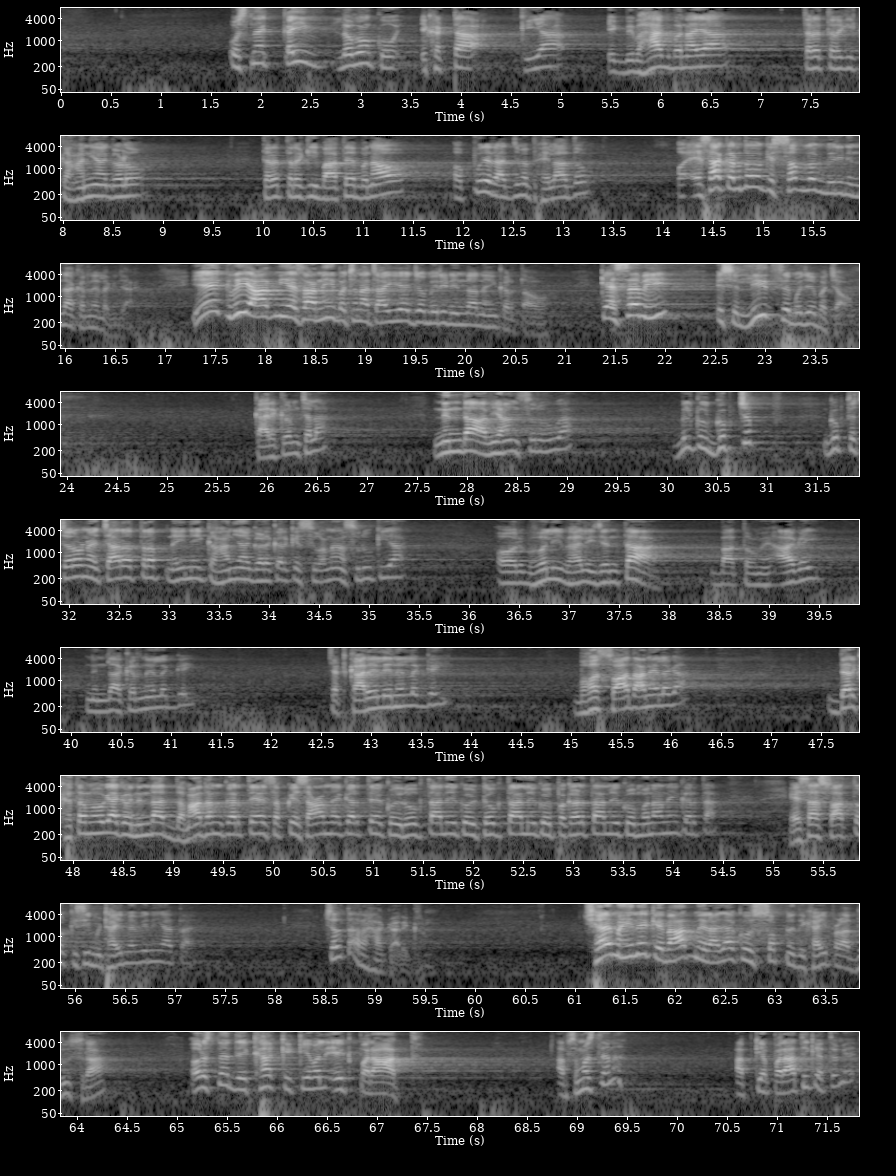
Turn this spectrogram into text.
उसने कई लोगों को इकट्ठा किया, एक विभाग बनाया तरह तरह की कहानियाँ गढ़ो तरह तरह की बातें बनाओ और पूरे राज्य में फैला दो और ऐसा कर दो कि सब लोग मेरी निंदा करने लग जाए। एक भी आदमी ऐसा नहीं बचना चाहिए जो मेरी निंदा नहीं करता हो। कैसे भी इस लीद से मुझे बचाओ। कार्यक्रम चला, निंदा अभियान शुरू हुआ, बिल्कुल गुपचुप गुप्तचरों ने चारों तरफ़ नई नई कहानियाँ गढ़ करके सुनाना शुरू किया और भोली भाली जनता बातों में आ गई, निंदा करने लग गई, चटकारे लेने लग गई, बहुत स्वाद आने लगा। डर खत्म हो गया कोई निंदा धमाधम करते हैं, सबके सामने करते हैं, कोई रोकता नहीं, कोई टोकता नहीं, कोई पकड़ता नहीं, कोई मना नहीं करता। ऐसा स्वाद तो किसी मिठाई में भी नहीं आता है। चलता रहा कार्यक्रम। छह महीने के बाद में राजा को स्वप्न दिखाई पड़ा दूसरा, और उसने देखा कि केवल एक परात। आप समझते हैं ना? आप क्या परात ही कहते होंगे?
